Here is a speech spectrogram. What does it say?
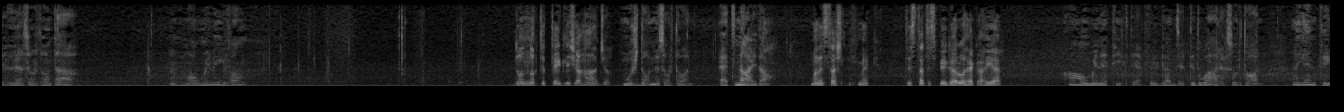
Il-lesur tonta imma u min iva. Donnok tittejt li xi ħaġa. Mhux donni sorton, qed ngħidha. Ma nistax nifmek. Tista' tispjega ruħek aħjar. Hawn min qed jikteb fil-gazzetti dwarek, Sur Ton, li inti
